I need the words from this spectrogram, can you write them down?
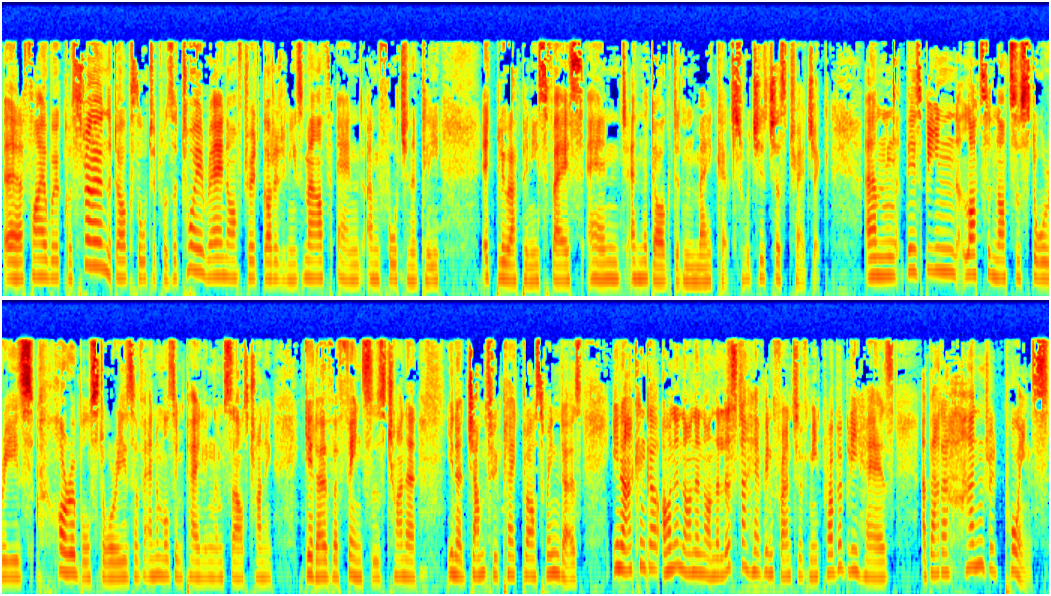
a firework was thrown. The dog thought it was a toy, ran after it, got it in his mouth, and unfortunately, it blew up in his face, and and the dog didn't make it, which is just tragic. Um, there's been lots and lots of stories, horrible stories of animals impaling themselves, trying to get over fences, trying to, you know, jump through plate glass windows. You know, I can go on and on and on. The list I have in front of me probably has about a hundred points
